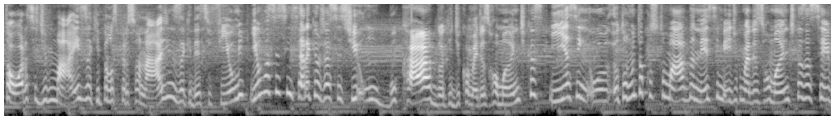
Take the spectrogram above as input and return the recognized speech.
torce demais aqui pelos personagens aqui desse filme, e eu vou ser sincera que eu já assisti um bocado aqui de comédias românticas. E assim, eu tô muito acostumada nesse meio de comédias românticas a ser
